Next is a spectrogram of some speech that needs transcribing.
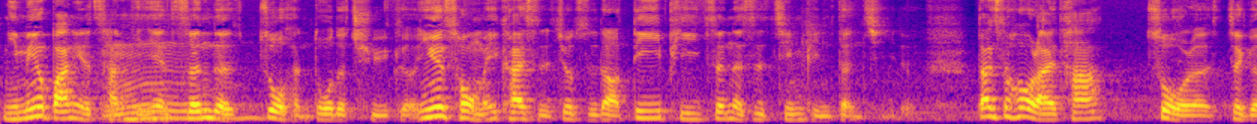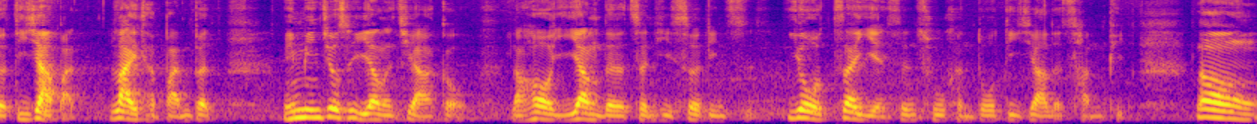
你没有把你的产品线真的做很多的区隔，因为从我们一开始就知道第一批真的是精品等级的，但是后来他做了这个低价版 Light 版本，明明就是一样的架构，然后一样的整体设定值，又再衍生出很多低价的产品。那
